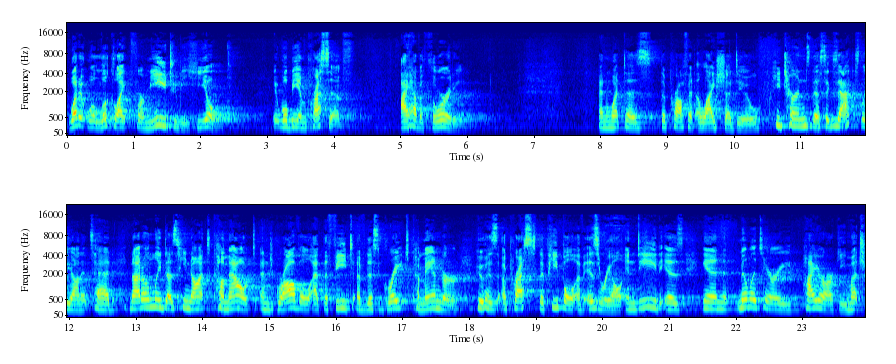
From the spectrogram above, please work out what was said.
what it will look like for me to be healed. It will be impressive. I have authority. And what does the prophet Elisha do? He turns this exactly on its head. Not only does he not come out and grovel at the feet of this great commander who has oppressed the people of Israel, indeed is in military hierarchy much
